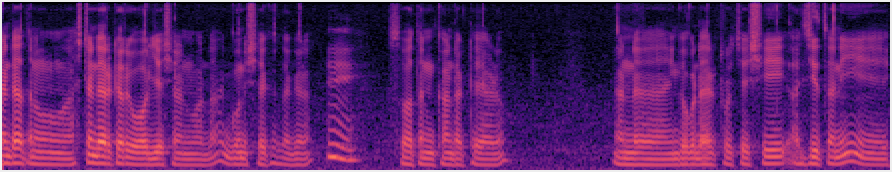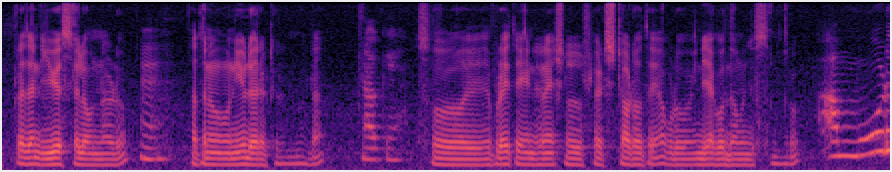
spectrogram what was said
అంటే అతను అసిస్టెంట్ డైరెక్టర్గా వర్క్ చేశాడు అనమాట గుణశేఖర్ దగ్గర. సో అతను కాంటాక్ట్ అయ్యాడు. అండ్ ఇంకొక డైరెక్టర్ వచ్చేసి అజిత్ అని ప్రజెంట్ యూఎస్ఏలో ఉన్నాడు. అతను న్యూ డైరెక్టర్ అనమాట సో ఎప్పుడైతే ఇంటర్నేషనల్ ఫ్లైట్ స్టార్ట్ అవుతాయో అప్పుడు ఇండియాకి వద్దామని చూస్తున్నారు. ఆ మూడు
